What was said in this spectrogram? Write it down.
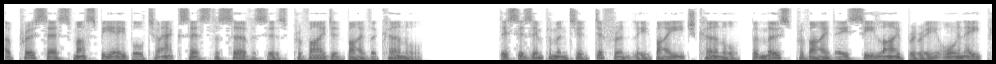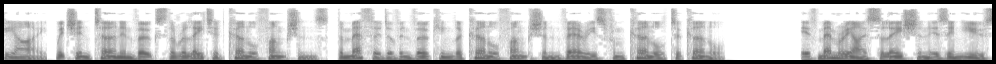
a process must be able to access the services provided by the kernel. This is implemented differently by each kernel, but most provide a C library or an API, which in turn invokes the related kernel functions. The method of invoking the kernel function varies from kernel to kernel. If memory isolation is in use,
